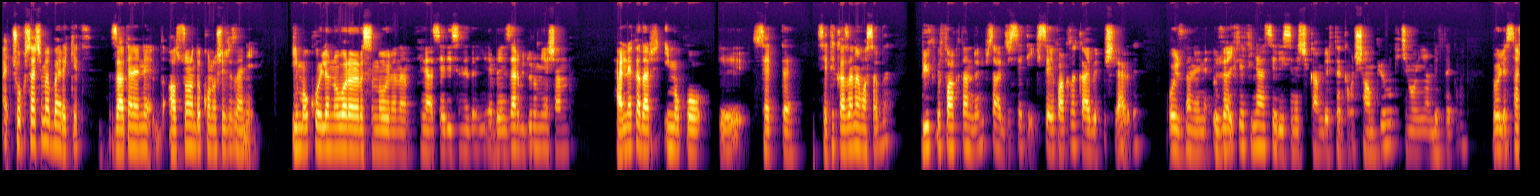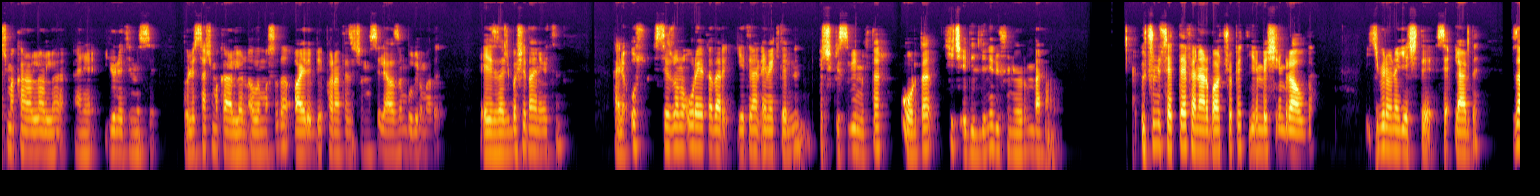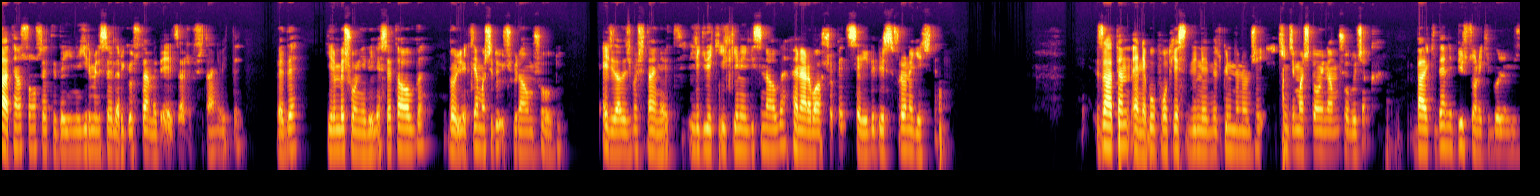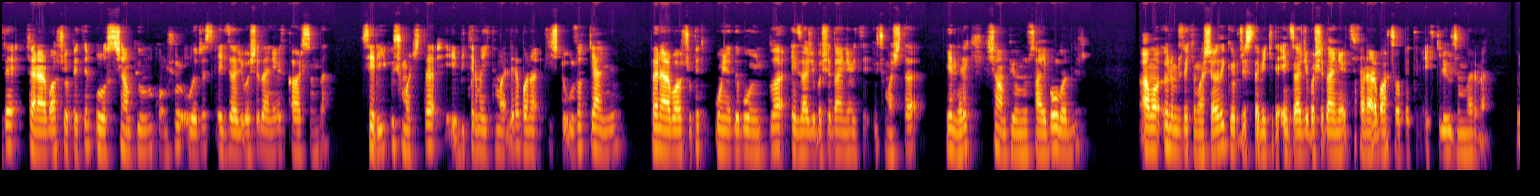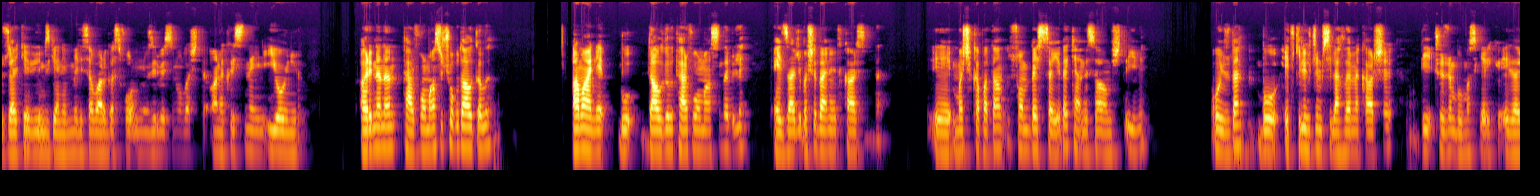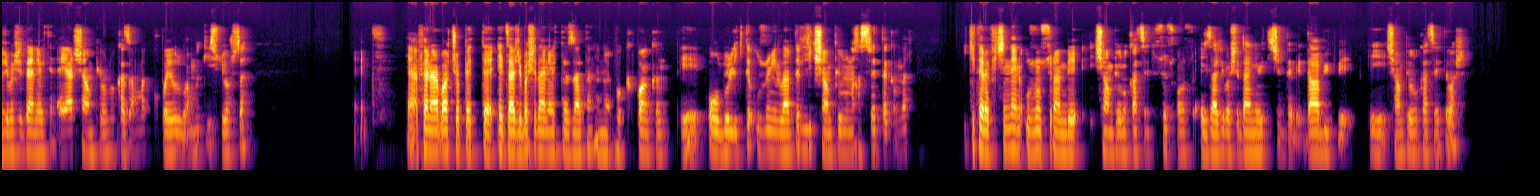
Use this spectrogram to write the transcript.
Yani çok saçma bir hareket. Zaten hani az sonra da konuşacağız hani Imoko ile Novara arasında oynanan final serisinde de yine benzer bir durum yaşandı. Her ne kadar Imoko e, sette seti kazanamasa da büyük bir farktan dönüp sadece seti iki sayı farkla kaybetmişlerdi. O yüzden hani özellikle final serisine çıkan bir takımın, şampiyonluk için oynayan bir takımın böyle saçma kararlarla hani yönetilmesi, Böyle saçma kararların alınması da ayrı bir parantez açılması lazım bu durumda. Eczacıbaşı Dynamite'in hani o sezonu oraya kadar getiren emeklerinin açıkçası bir miktar orada hiç edildiğini düşünüyorum ben. Üçüncü sette Fenerbahçe Çöpet 25-21 aldı. 2-1 öne geçti setlerde. Zaten son sette de yine 20'li sayıları göstermedi Eczacıbaşı Dynamite'de. Ve de 25-17 ile set aldı. Böylelikle maçı da 3-1 almış oldu. Eczacıbaşı Dynamite ligdeki ilk yenilgisini aldı. Fenerbahçe Çöpet seride 1-0 öne geçti. Zaten hani bu podcast'i dinlediğiniz günden önce ikinci maçta oynanmış olacak. Belki de hani bir sonraki bölümümüzde Fenerbahçe Opet'in olası şampiyonluğu konuşur olacağız. Eczacıbaşı Dynamit karşısında. Seriyi 3 maçta e, bitirme ihtimalleri bana hiç de uzak gelmiyor. Fenerbahçe Opet oynadığı bu oyunla Eczacıbaşı Dynamit'i 3 maçta yenerek şampiyonluğun sahibi olabilir. Ama önümüzdeki maçlarda göreceğiz tabii ki de Eczacıbaşı Dynamit Fenerbahçe Opet'in etkili hücumlarına. Özellikle dediğimiz gibi yani Melisa Vargas formunun zirvesine ulaştı. Ana Kristina iyi oynuyor. Arena'nın performansı çok dalgalı. Ama hani bu dalgalı performansında bile Eczacıbaşı Dynamite karşısında e, maçı kapatan son 5 sayıda kendisi almıştı yine. O yüzden bu etkili hücum silahlarına karşı bir çözüm bulması gerekiyor. Eczacıbaşı Dynamite'in eğer şampiyonluğu kazanmak, kupayı uzanmak istiyorsa. Evet. Yani Fenerbahçe Opet'te, Eczacıbaşı Dynamite'de zaten hani Vakıfbank'ın e, olduğu ligde uzun yıllardır lig şampiyonluğuna hasret takımlar. İki taraf için de hani uzun süren bir şampiyonluk hasreti söz konusu. Eczacıbaşı Dynamit için tabii daha büyük bir, şampiyonluk hasreti var.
